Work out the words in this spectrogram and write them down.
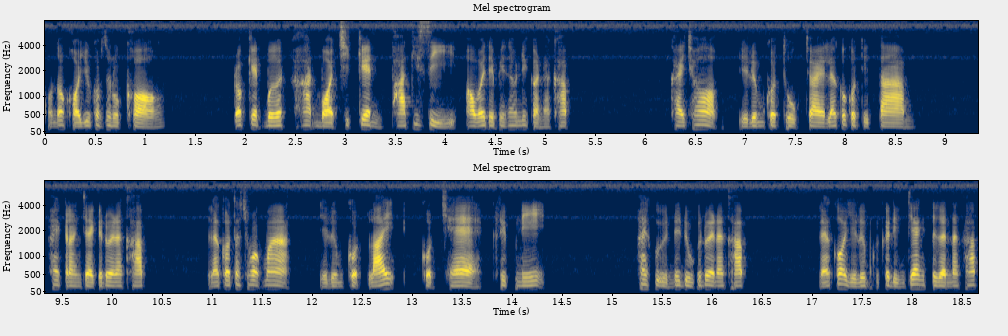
คงต้องขออยู่กับสนุกของ Rocket Bird Hard Boy Chicken พาร์ทที่ 4 เอาไว้แต่เพียงเท่านี้ก่อนนะครับ ใครชอบอย่าลืมกดถูกใจแล้วก็กดติดตาม ให้กำลังใจกันด้วยนะครับ แล้วก็ถ้าชอบมาก อย่าลืมกดไลค์ กดแชร์ คลิปนี้ ให้คนอื่นได้ดูกันด้วยนะครับ แล้วก็อย่าลืมกดกระดิ่งแจ้งเตือนนะครับ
